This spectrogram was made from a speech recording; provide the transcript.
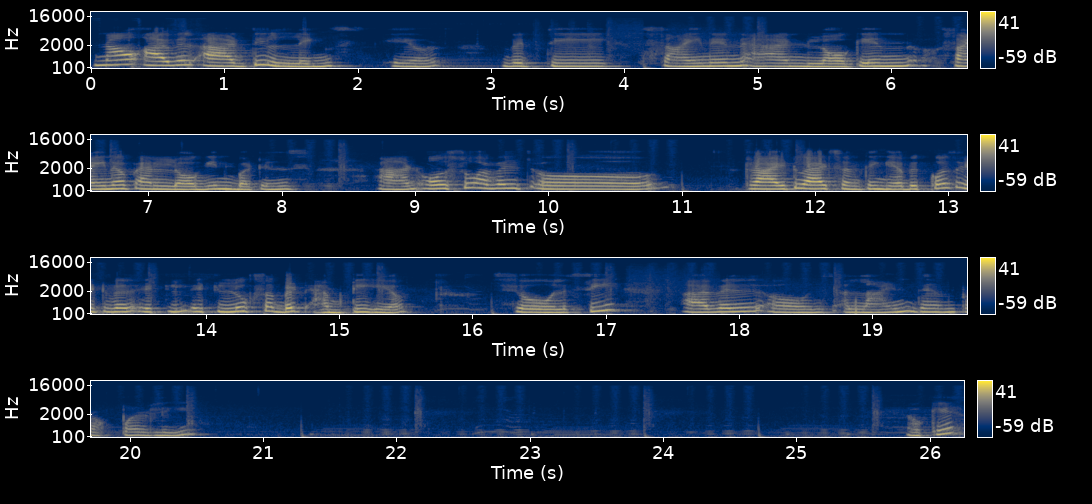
Now I will add the links here with the sign in and login sign up and login buttons and also I will uh, try to add something here because it will it, it looks a bit empty here. So let's see. I will uh, just align them properly. Okay.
